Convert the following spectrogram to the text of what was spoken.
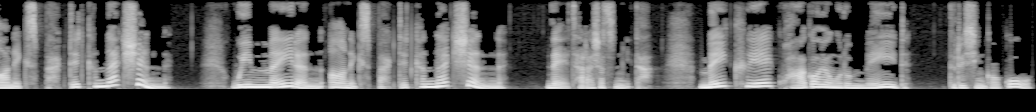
unexpected connection. We made an unexpected connection. 네, 잘하셨습니다. make의 과거형으로 made 들으신 거고,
